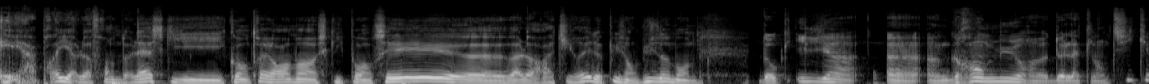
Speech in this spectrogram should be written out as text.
Et après, il y a le front de l'Est qui, contrairement à ce qu'ils pensaient, euh, va leur attirer de plus en plus de monde. Donc il y a un, un grand mur de l'Atlantique,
